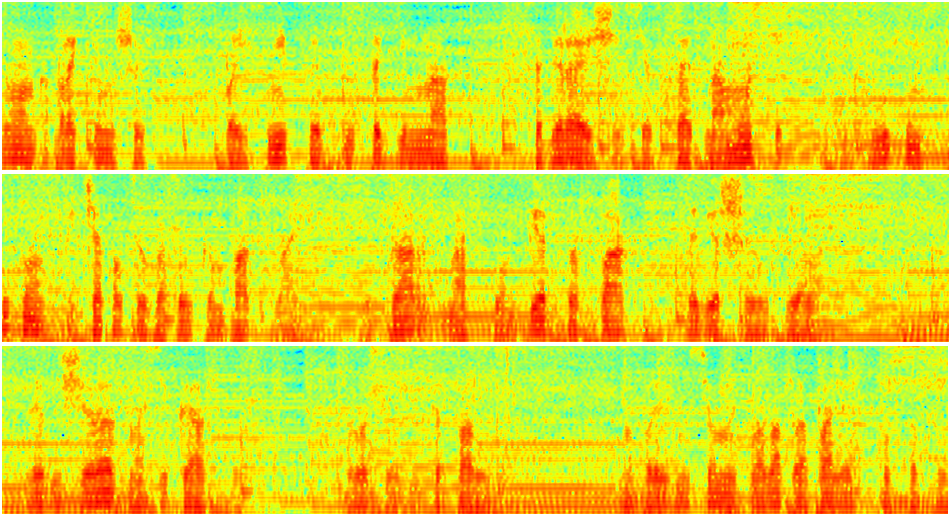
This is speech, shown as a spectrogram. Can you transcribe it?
и он, опрокинувшись в пояснице, будто гимнаст, собирающийся встать на мостик, с глухим стуком впечатался затылком в асфальт. Удар носком берца в пах завершил дело. В следующий раз носи каску, бросил Виктор по-русски, но произнесенные слова пропали в пустоту.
